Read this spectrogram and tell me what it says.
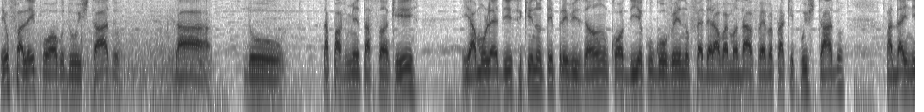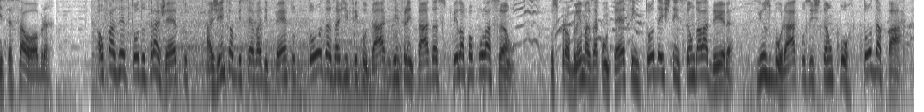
Eu falei com o órgão do Estado, da, do, da pavimentação aqui, e a mulher disse que não tem previsão qual dia que o governo federal vai mandar a verba para aqui para o Estado para dar início a essa obra. Ao fazer todo o trajeto, a gente observa de perto todas as dificuldades enfrentadas pela população. Os problemas acontecem em toda a extensão da ladeira e os buracos estão por toda parte.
